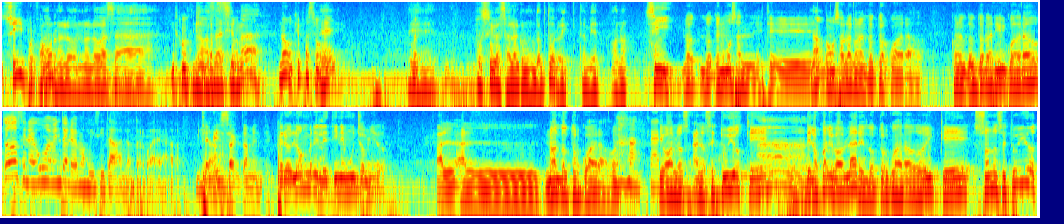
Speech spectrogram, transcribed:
sí, por favor. No, no lo, no lo vas a. No, No, ¿qué vas a decir nada. No, ¿qué pasó? ¿Eh? Eh, vos ibas a hablar con un doctor hoy también, ¿o no? Sí, lo, lo tenemos al. Este, ¿No? Vamos a hablar con el doctor Cuadrado. Con el doctor Ariel Cuadrado. Todos en algún momento lo hemos visitado al doctor Cuadrado. Sí, Exactamente. Pero el hombre le tiene mucho miedo. Al, al- no al doctor Cuadrado, ¿eh? Claro. Digo, a los, a los estudios que Ah. de los cuales va a hablar el doctor Cuadrado hoy, que son los estudios,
